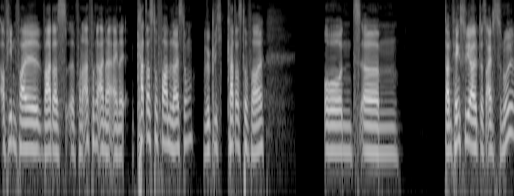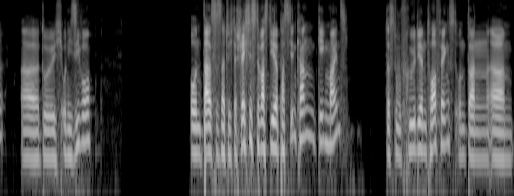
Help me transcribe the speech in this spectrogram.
Auf jeden Fall war das äh, von Anfang an eine, eine katastrophale Leistung. Wirklich katastrophal. Und ähm, dann fängst du dir halt das 1 zu 0 äh, durch Unisivo. Und das ist natürlich das Schlechteste, was dir passieren kann gegen Mainz. Dass du früh dir ein Tor fängst und dann, ähm,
